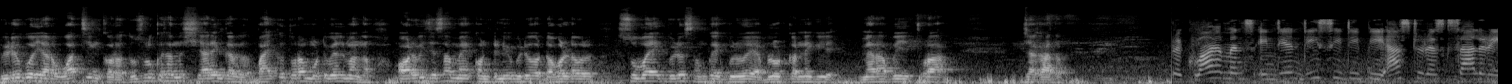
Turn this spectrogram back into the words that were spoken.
वीडियो को यार वाचिंग करो दूसरों के सामने शेयरिंग करो भाई को थोड़ा मोटिवेट मांगो और भी जैसा मैं कंटिन्यू वीडियो डबल डबल सुबह एक वीडियो शाम को एक वीडियो अपलोड करने के लिए मेरा भी थोड़ा जगा दो Requirements Indian DCDP asterisk salary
